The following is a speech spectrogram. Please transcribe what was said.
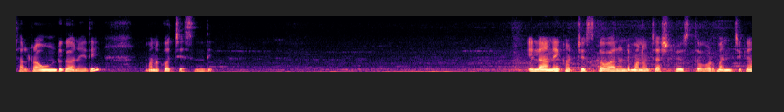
చాలా రౌండ్గా అనేది మనకు వచ్చేసింది. ఇలానే కట్ చేసుకోవాలండి. మనం చెస్ట్ లూజ్తో కూడా మంచిగా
